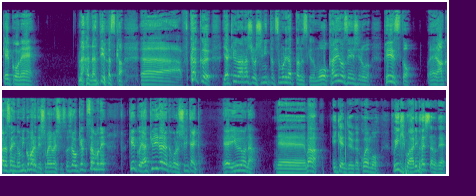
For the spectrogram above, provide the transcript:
結構ね、まあ、なんて言いますか、深く野球の話をしに行ったつもりだったんですけども、海野選手のペースと、えー、明るさに飲み込まれてしまいまして、そしてお客さんもね、結構野球以外のところを知りたいと、えー、いうような、えー、まあ、意見というか声も、雰囲気もありましたので、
